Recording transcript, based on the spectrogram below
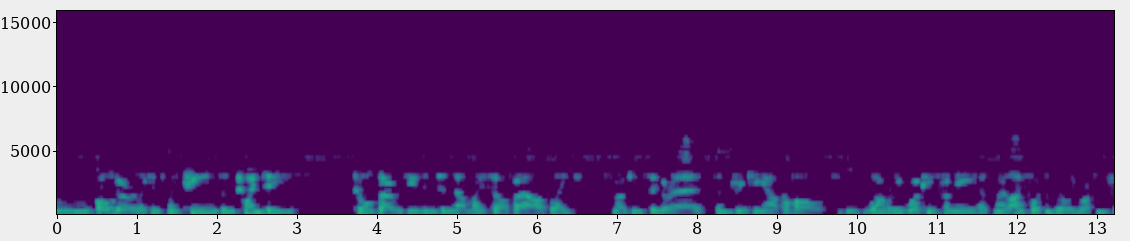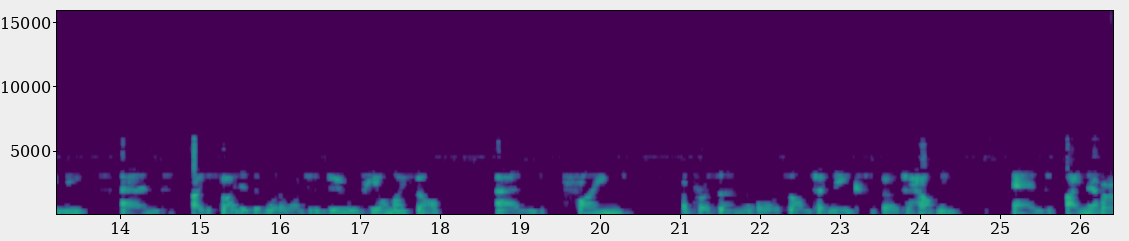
grew older, like into my teens and 20s, tools I was using to numb myself out, like smoking cigarettes and drinking alcohol, weren't really working for me as my life wasn't really working for me. And I decided that what I wanted to do was heal myself and find a person or some techniques uh, to help me. And I never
